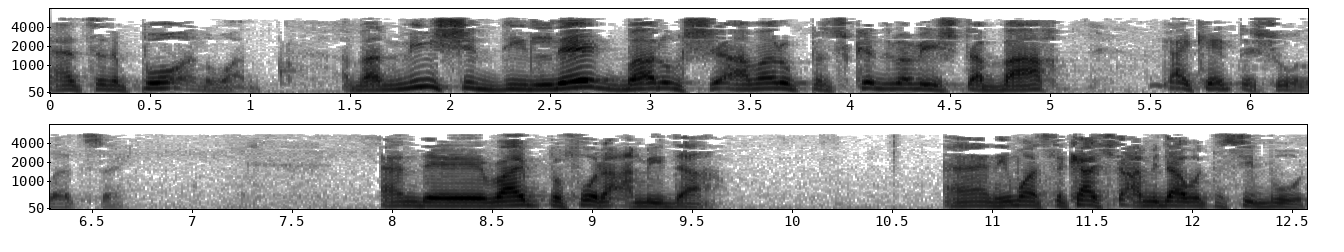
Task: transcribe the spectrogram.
That's an important one. But me should delay Baruch Shamaru Pesuked Yishtabach. Guy came to shul, let's say, and they right before the Amidah, and he wants to catch the Amidah with the sibur,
